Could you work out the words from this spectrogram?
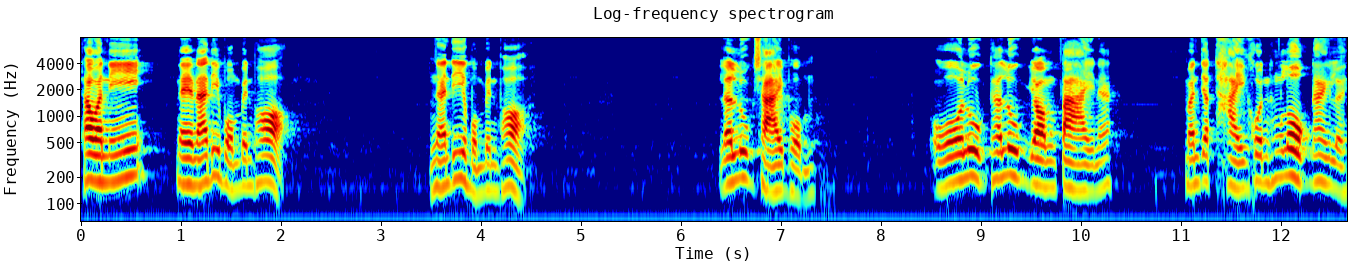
ถ้าวันนี้ในหน้าที่ผมเป็นพ่อน้าที่ผมเป็นพ่อ แล้วลูกชายผม โอ้ลูกถ้าลูกยอมตายนะ มันจะไถ่คนทั้งโลกได้เลย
